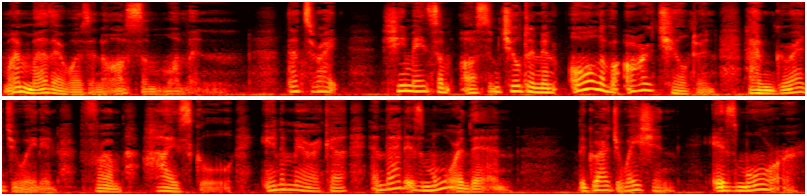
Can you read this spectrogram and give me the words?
my mother was an awesome woman. That's right. She made some awesome children, and all of our children have graduated from high school in America, and that is more than the graduation is more.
